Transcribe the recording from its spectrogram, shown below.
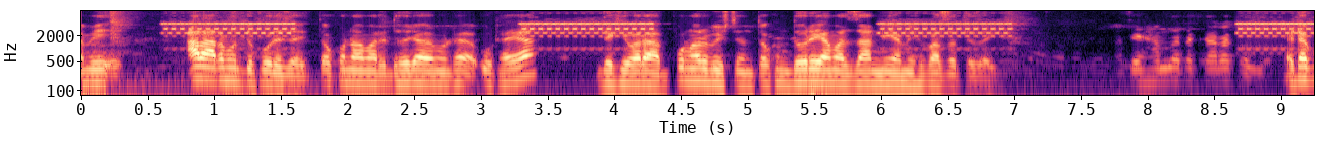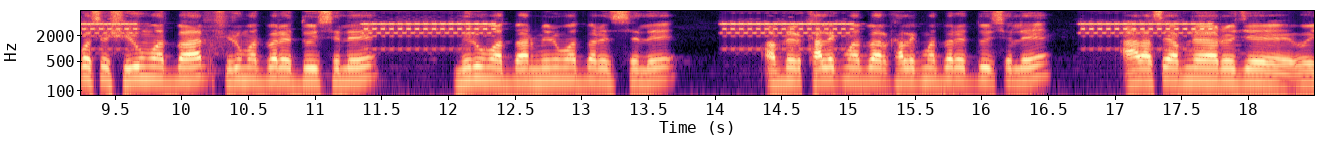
আমি আলার মধ্যে পড়ে যাই। তখন আমার ধৈর্য উঠাইয়া দেখি ওরা পনেরো বিশ জন তখন দৌড়ে আমার যান নিয়ে আমি হেফাজতে যাই। আচ্ছা, এটা করছে শিরু মাতবার। শিরু মাতবারের দুই ছেলে মিরু মাতবার মিরু মাতবারের ছেলে আপনার খালেক মাতবার খালেক মাতবারের দুই ছেলে আর আছে আপনার ওই যে ওই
